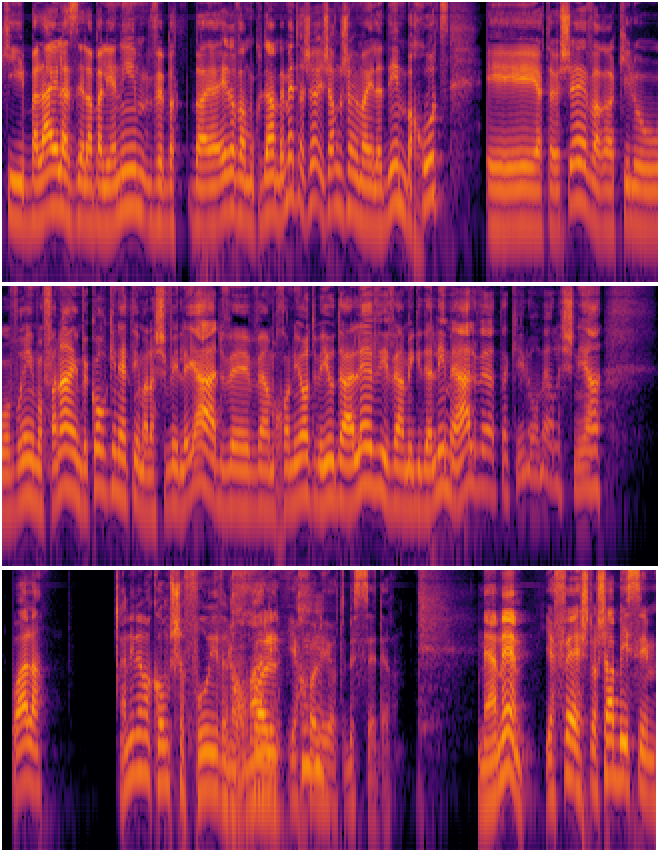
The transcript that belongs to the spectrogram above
כי בלילה זה לבליינים, ובערב המוקדם, באמת, ישב- ישבנו שם עם הילדים בחוץ, אתה יושב, כאילו עוברים אופניים וקורקינטים על השביל ליד, והמכוניות ביהודה הלוי, והמגדלים מעל, ואתה כאילו אומר לשנייה, וואלה, אני במקום שפוי יכול, ונורמלי. יכול להיות בסדר. מהמם. יפה, שלושה ביסים.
